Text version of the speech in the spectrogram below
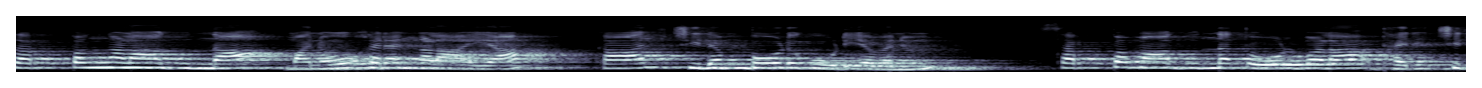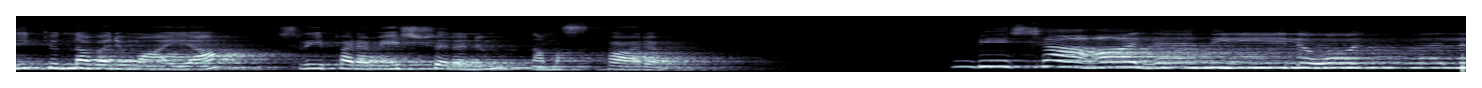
സർപ്പങ്ങളാകുന്ന മനോഹരങ്ങളായ കാൽ ചിലമ്പോട് കൂടിയവനും സർപ്പമാകുന്ന തോൾവള ധരിച്ചിരിക്കുന്നവനുമായ ശ്രീ പരമേശ്വരനും നമസ്കാരം. വിശാല നീലോത്പലലോചനായേ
